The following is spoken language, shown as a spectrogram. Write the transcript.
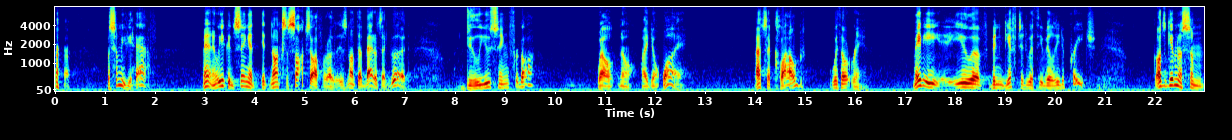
But some of you have. Man, you can sing it, it knocks the socks off of us. It's not that bad, it's that good. Do you sing for God? Well, no, I don't. Why? That's a cloud without rain. Maybe you have been gifted with the ability to preach. God's given us some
